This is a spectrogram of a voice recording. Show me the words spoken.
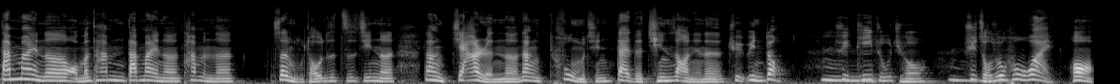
丹麦呢，我们他们丹麦呢，他们呢政府投资资金呢，让家人呢，让父母亲带着青少年呢去运动。去踢足球，去走出户外，哦，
